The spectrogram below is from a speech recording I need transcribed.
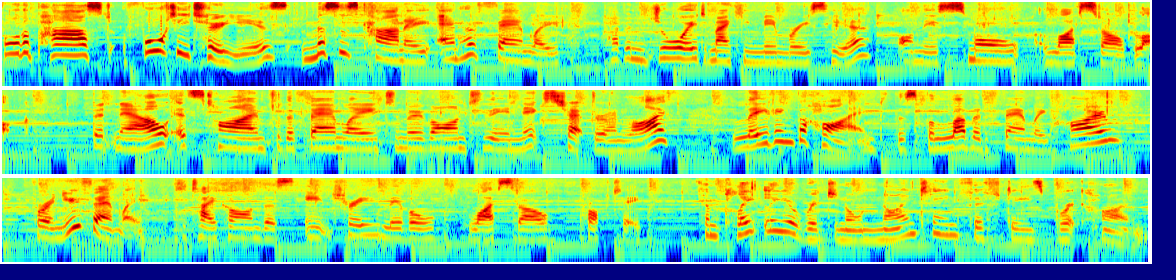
For the past 42 years, Mrs. Carney and her family have enjoyed making memories here on their small lifestyle block. But now it's time for the family to move on to their next chapter in life, leaving behind this beloved family home for a new family to take on this entry level lifestyle property. Completely original 1950s brick home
